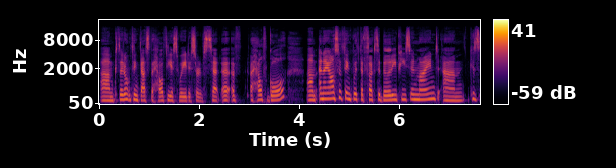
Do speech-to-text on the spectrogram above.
because um, I don't think that's the healthiest way to sort of set a, a, a health goal. Um, and I also think with the flexibility piece in mind, because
